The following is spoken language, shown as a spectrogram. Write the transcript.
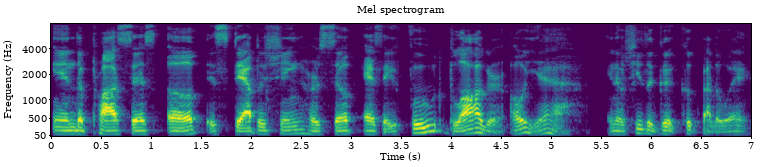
in the process of establishing herself as a food blogger. Oh, yeah. You know, she's a good cook, by the way.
